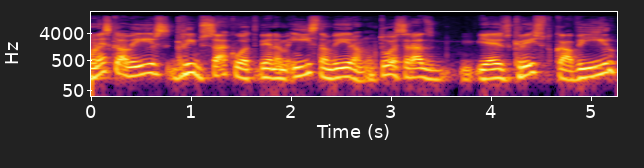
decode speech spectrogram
Un es kā vīrs gribu sekot vienam īstam vīram, un to es redzu Jēzus Kristu kā vīru,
